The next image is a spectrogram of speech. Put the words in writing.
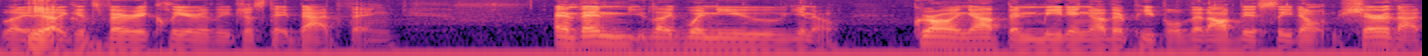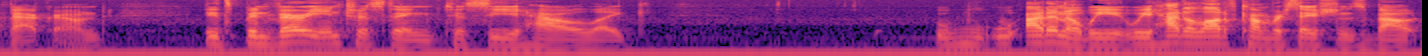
Like Yeah. like it's very clearly just a bad thing. And then like when you you know growing up and meeting other people that obviously don't share that background, it's been very interesting to see how like I don't know. We we had a lot of conversations about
